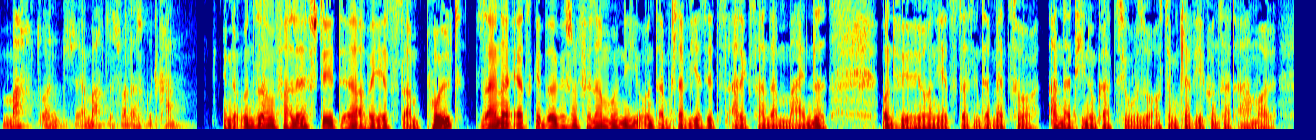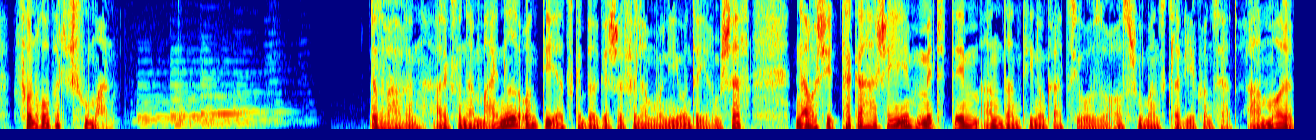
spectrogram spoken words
macht und er macht es, weil er es gut kann. In unserem Falle steht er aber jetzt am Pult seiner Erzgebirgischen Philharmonie und am Klavier sitzt Alexander Meindl und wir hören jetzt das Intermezzo Andantino Grazioso aus dem Klavierkonzert A-Moll von Robert Schumann. Das waren Alexander Meinl und die Erzgebirgische Philharmonie unter ihrem Chef Naoshi Takahashi mit dem Andantino Grazioso aus Schumanns Klavierkonzert A-Moll.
